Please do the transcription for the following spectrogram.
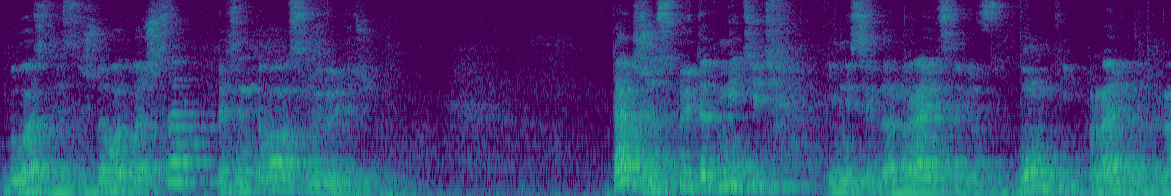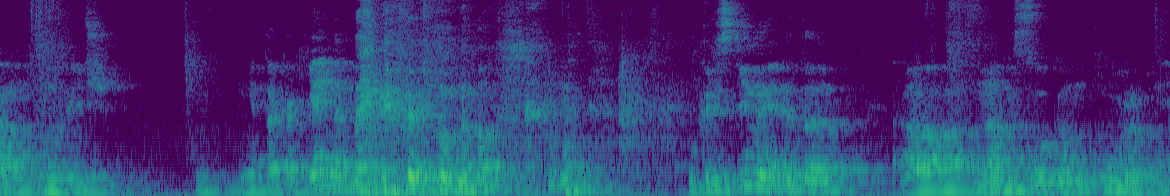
была здесь, ждала два часа, презентовала свою речь. Также стоит отметить, и мне всегда нравится ее звонкий, правильный, грамотную речь. Не так, как я иногда говорю, но у Кристины это а, высоком уровне.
